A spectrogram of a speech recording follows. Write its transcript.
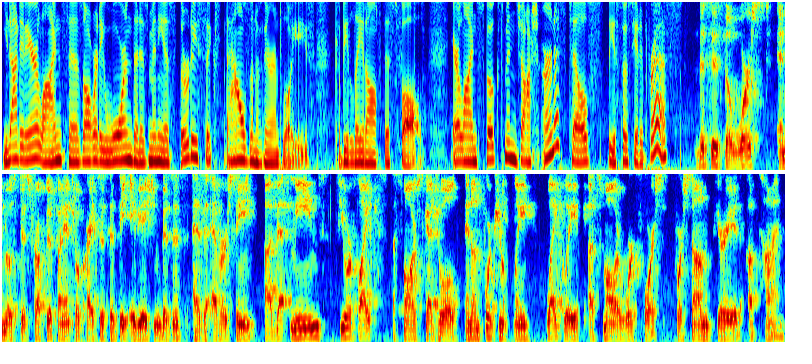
United Airlines has already warned that as many as 36,000 of their employees could be laid off this fall. Airline spokesman Josh Earnest tells the Associated Press this is the worst and most disruptive financial crisis that the aviation business has ever seen. Uh, that means fewer flights, a smaller schedule, and unfortunately, likely a smaller workforce for some period of time.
